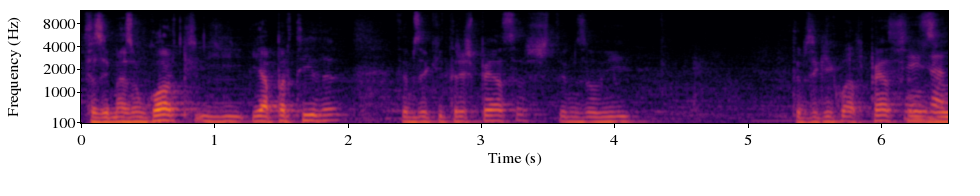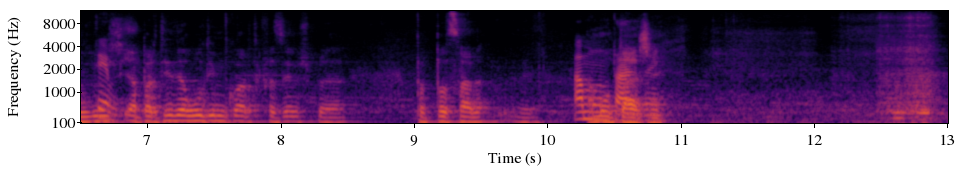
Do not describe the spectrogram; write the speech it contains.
Fazer mais um corte e, e à partida temos aqui três peças, temos ali. Temos aqui quatro peças, temos Exato, duas, temos. e à partida é o último corte que fazemos para, para passar eh, À à montagem. montagem.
